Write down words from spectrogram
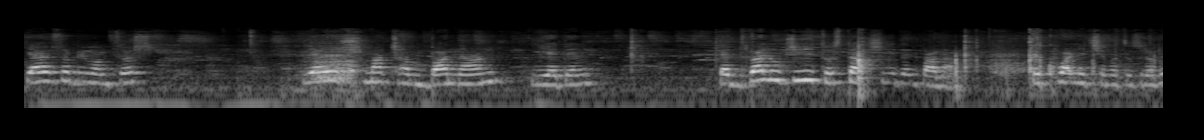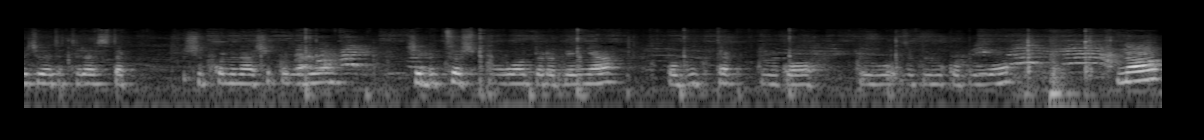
Ja już zrobiłam coś. Ja już maczam banan, jeden. Jak dwa ludzi, to starczy jeden banan. Dokładnie trzeba to zrobić, bo ja to teraz tak szybko na szybko zrobiłam, żeby coś było do robienia, bo by tak długo było, za długo było. No.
